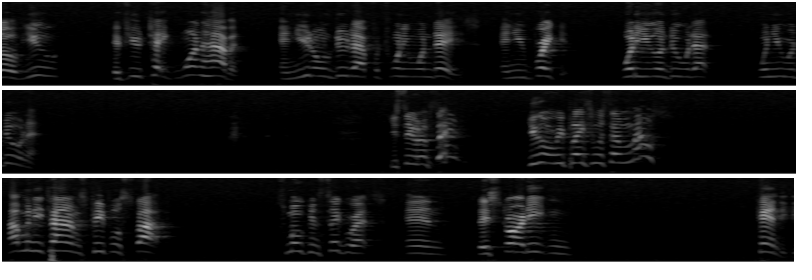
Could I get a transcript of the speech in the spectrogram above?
So if you if you take one habit and you don't do that for 21 days and you break it, what are you going to do with that when you were doing that? You see what I'm saying? You're going to replace it with something else. How many times people stop smoking cigarettes and they start eating candy?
